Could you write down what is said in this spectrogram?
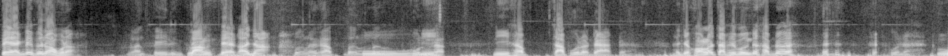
แตกได้อพี่น้องพุ่นน่ะ หลังเปลึงหลังแตกอะญะเบิ้งเลยครับ เบิ้งโอ้เบิ้งคุณนี่ ครับนี่ครับจับผู้ระดักนะให้เจ้าของเราจับให้เบิ่งเด้อครับเด้อพูดนะโอ้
